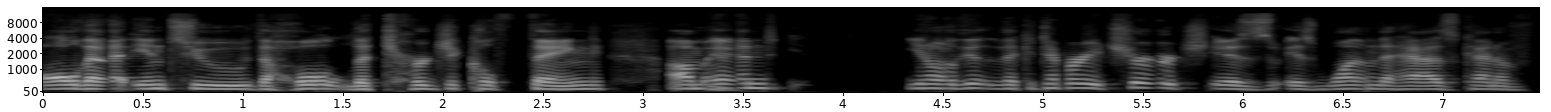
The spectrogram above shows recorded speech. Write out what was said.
all that into the whole liturgical thing. Um, hmm. and you know, the, the contemporary church is is one that has kind of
